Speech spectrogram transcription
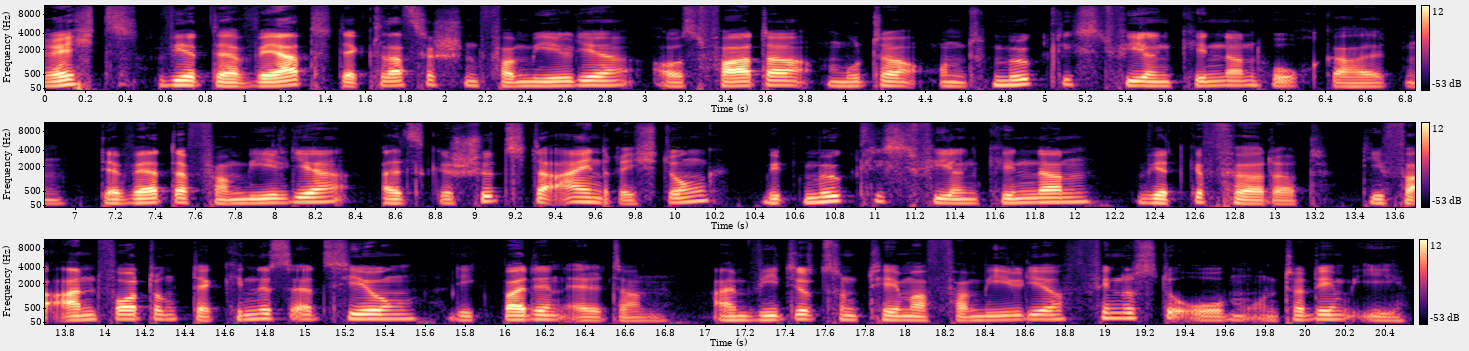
Rechts wird der Wert der klassischen Familie aus Vater, Mutter und möglichst vielen Kindern hochgehalten. Der Wert der Familie als geschützte Einrichtung mit möglichst vielen Kindern wird gefördert. Die Verantwortung der Kindeserziehung liegt bei den Eltern. Ein Video zum Thema Familie findest du oben unter dem i.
